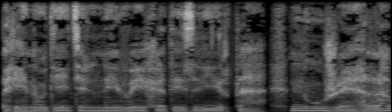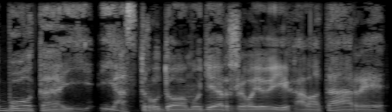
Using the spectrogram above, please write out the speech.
«Принудительный выход из вирта! Ну же, работай! Я с трудом удерживаю их аватары!»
